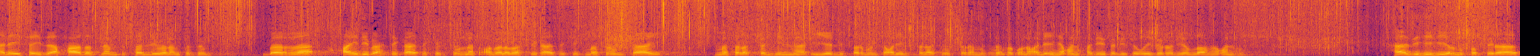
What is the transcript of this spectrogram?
أليس إذا حاضت لم تصلي ولم تصم؟ برة حيد بهتك تكك سنة عبل بهتك تكك مثلا شاي مثل التنهن يلي فرموتي عليه الصلاة والسلام متفق عليه عن حديث أبي سعيد رضي الله عنه. هذه هي المفطرات.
